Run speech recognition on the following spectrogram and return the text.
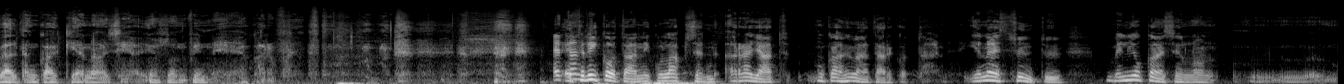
vältän kaikkia naisia, jos on finnejä ja karvoja. Että Et rikotaan niin kuin lapsen rajat mukaan hyvää tarkoittaa. Ja näistä syntyy Meillä jokaisella on mm,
